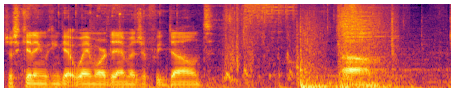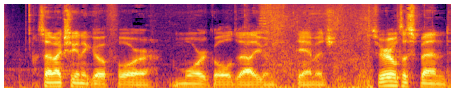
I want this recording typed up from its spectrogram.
just kidding, we can get way more damage if we don't. Um, so I'm actually gonna go for more gold value and damage. So we are able to spend,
